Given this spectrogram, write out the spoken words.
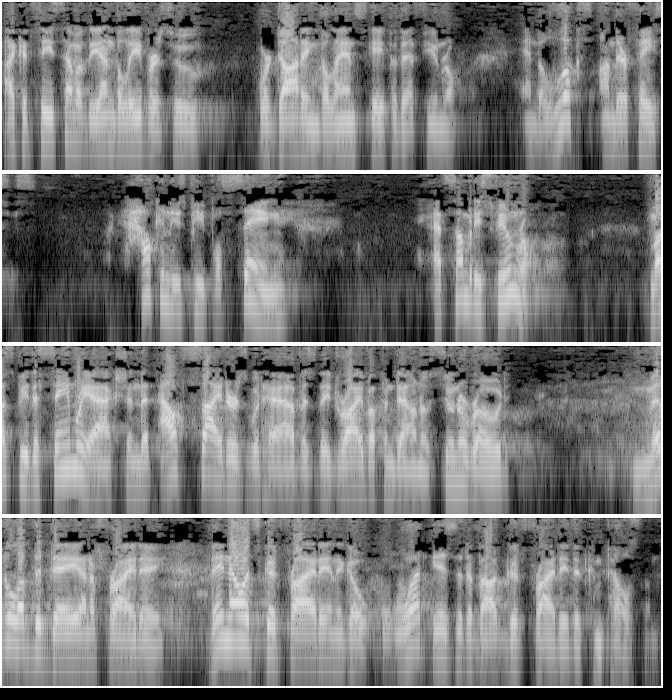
I could see some of the unbelievers who were dotting the landscape of that funeral and the looks on their faces. How can these people sing at somebody's funeral? Must be the same reaction that outsiders would have as they drive up and down Osuna Road, middle of the day on a Friday. They know it's Good Friday and they go, what is it about Good Friday that compels them?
